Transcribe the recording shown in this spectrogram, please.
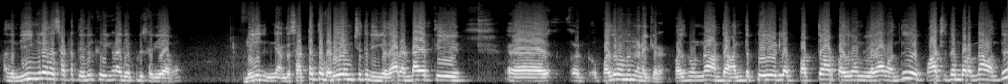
அந்த நீங்களே அந்த சட்டத்தை எதிர்க்கிறீங்கன்னா அது எப்படி சரியாகும்? நீங்க அந்த சட்டத்தை வடிவமைச்சது நீங்க தான். ரெண்டாயிரத்தி பதினொன்னு நினைக்கிறேன். பதினொன்னு அந்த அந்த பீரியட்ல பத்தார் பதினொன்னுல தான் வந்து ப சிதம்பரம் தான் வந்து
